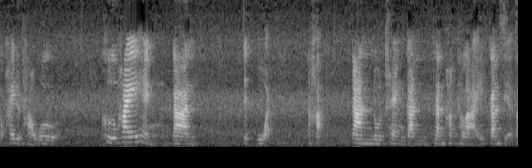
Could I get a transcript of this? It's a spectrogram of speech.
กับไพ่เดอะทาวเวอร์คือไพ่แห่งการเจ็บปวดนะคะ การโดนแทงการการพังทลาย การเสียใจ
